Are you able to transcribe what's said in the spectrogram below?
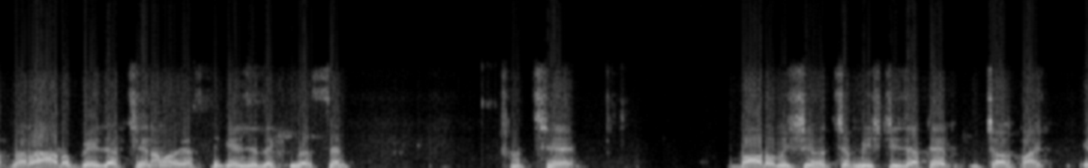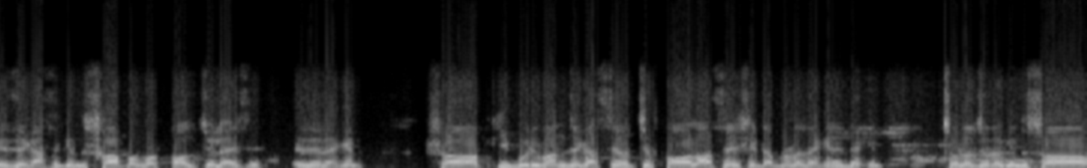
আপনারা আরও পেয়ে যাচ্ছেন আমার কাছ থেকে যে দেখতে পাচ্ছেন, হচ্ছে বারো মিশি হচ্ছে মিষ্টি জাতের জলপাই। এই যে গাছে কিন্তু সব আমার ফল চলে আসে। এই যে দেখেন, সব কি পরিমাণ যে গাছে হচ্ছে ফল আছে, সেটা আপনারা দেখেন দেখেন। ছোট ছোট কিন্তু সব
